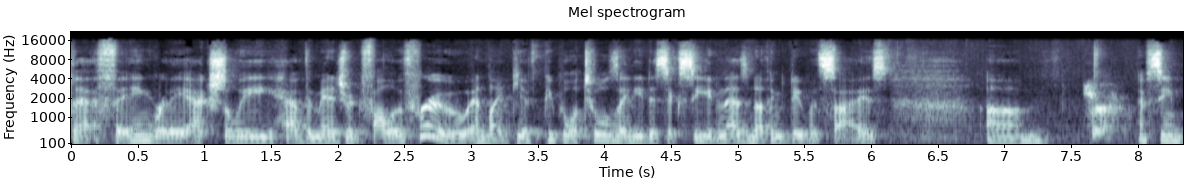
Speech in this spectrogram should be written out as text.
that thing where they actually have the management follow through and like give people the tools they need to succeed. And that has nothing to do with size. Um, Sure. I've seen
